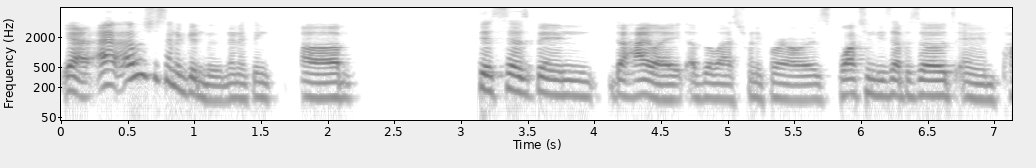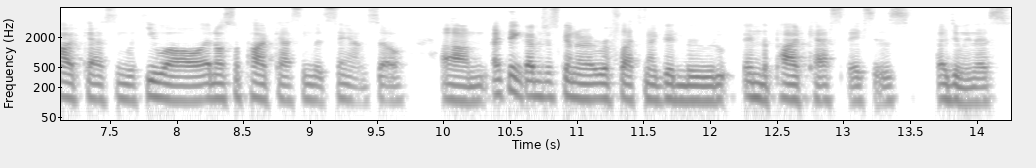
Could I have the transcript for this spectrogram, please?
yeah, I, I was just in a good mood. And I think um, this has been the highlight of the last 24 hours watching these episodes and podcasting with you all and also podcasting with sam so um, i think i'm just going to reflect my good mood in the podcast spaces by doing this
